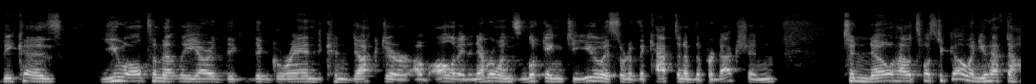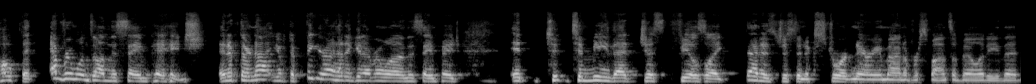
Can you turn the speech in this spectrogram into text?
because you ultimately are the, the grand conductor of all of it. And everyone's looking to you as sort of the captain of the production to know how it's supposed to go. And you have to hope that everyone's on the same page. And if they're not, you have to figure out how to get everyone on the same page it to, to me that just feels like that is just an extraordinary amount of responsibility that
